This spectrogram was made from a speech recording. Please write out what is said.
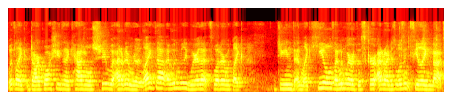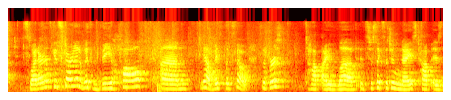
with like dark wash jeans and a casual shoe, but I don't really like that. I wouldn't really wear that sweater with like jeans and like heels. I wouldn't wear it with a skirt. I don't know, I just wasn't feeling that sweater. Let's get started with the haul. Um, yeah, basically, let's go. So the first top I loved, it's just like such a nice top is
